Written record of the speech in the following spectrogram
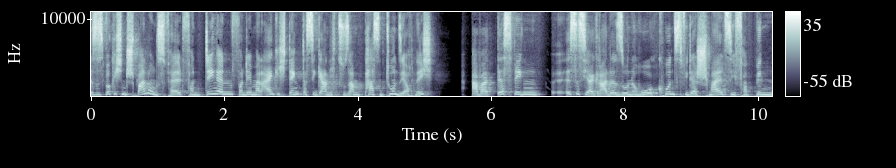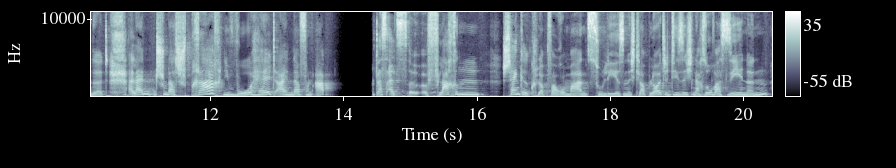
Es ist wirklich ein Spannungsfeld von Dingen, von denen man eigentlich denkt, dass sie gar nicht zusammenpassen. Tun sie auch nicht. Aber deswegen ist es ja gerade so eine hohe Kunst, wie der Schmalz sie verbindet. Allein schon das Sprachniveau hält einen davon ab, das als äh, flachen Schenkelklopfer-Roman zu lesen. Ich glaube, Leute, die sich nach sowas sehnen,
